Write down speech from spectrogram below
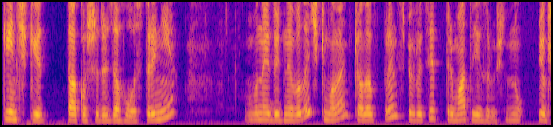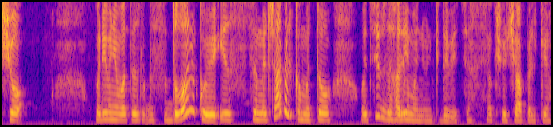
Кінчики також йдуть загострені. Вони йдуть невеличкі, маленькі, але, в принципі, в руці тримати їх зручно. Ну, якщо порівнювати з, долонькою і з цими чапельками, то оці взагалі манюнькі. Дивіться, якщо чапельки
